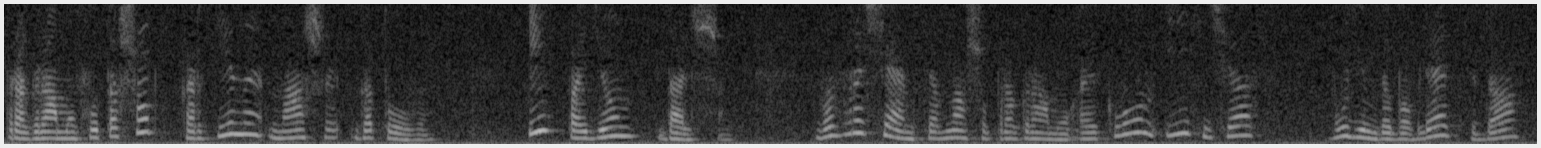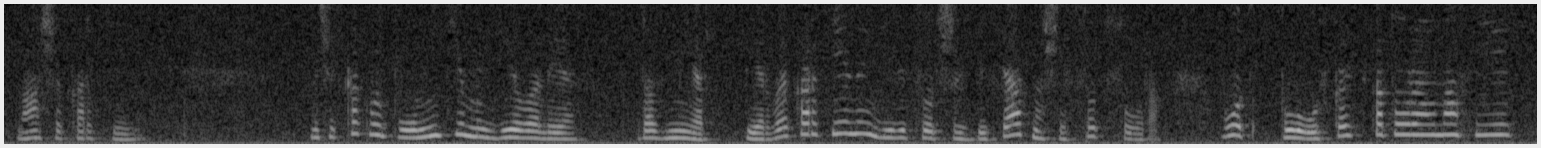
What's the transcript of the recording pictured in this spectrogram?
программу Photoshop. Картины наши готовы. И пойдем дальше. Возвращаемся в нашу программу iClone и сейчас будем добавлять сюда наши картины. Значит, как вы помните, мы сделали размер первой картины 960 на 640. Вот плоскость, которая у нас есть.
